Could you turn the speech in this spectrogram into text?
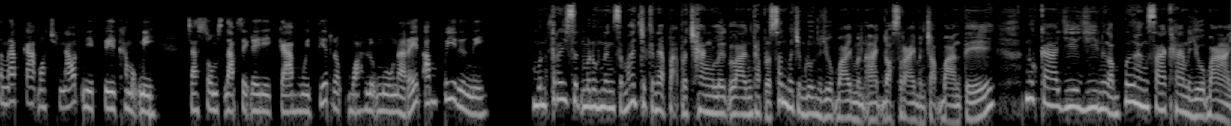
សម្រាប់ការបោះឆ្នោតនាពេលខាងមុខនេះ។ចាសសូមស្ដាប់សេចក្តីរាយការណ៍មួយទៀតរបស់លោកមួងណារ៉េតអំពីរឿងនេះ មន្ត្រីសិទ្ធិមនុស្សនិងសមាជិកគណៈបកប្រឆាំងលើកឡើងថាប្រសិនបើចំនួននយោបាយមិនអាចដោះស្រាយបញ្ចប់បានទេ នោះការយាយីនឹងអំពើហិង្សាខាងនយោបាយ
